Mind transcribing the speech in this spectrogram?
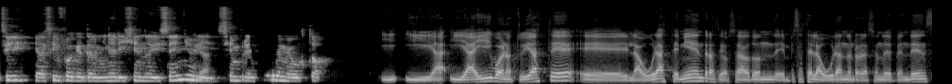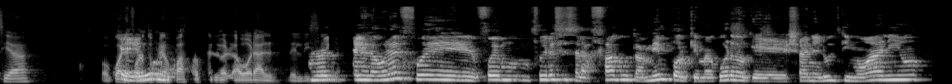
sí, y así fue que terminé eligiendo diseño y siempre, siempre me gustó. Y, ahí, bueno, estudiaste, eh, laburaste mientras, o sea, ¿dónde empezaste laburando en relación de dependencia? ¿O cuáles fueron tus primeros pasos en lo laboral del diseño? En lo laboral fue, fue, fue gracias a la Facu también, porque me acuerdo que ya en el último año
